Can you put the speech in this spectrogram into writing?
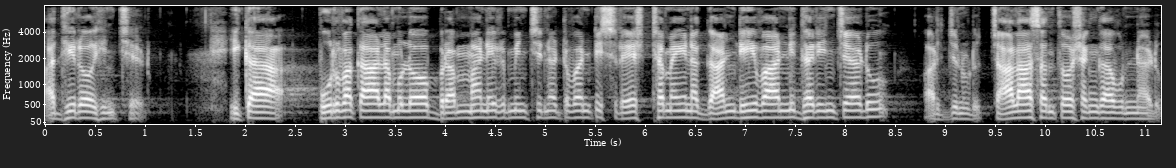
అధిరోహించాడు. ఇక పూర్వకాలములో బ్రహ్మ నిర్మించినటువంటి శ్రేష్టమైన గాంధీవాన్ని ధరించాడు. అర్జునుడు చాలా సంతోషంగా ఉన్నాడు.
